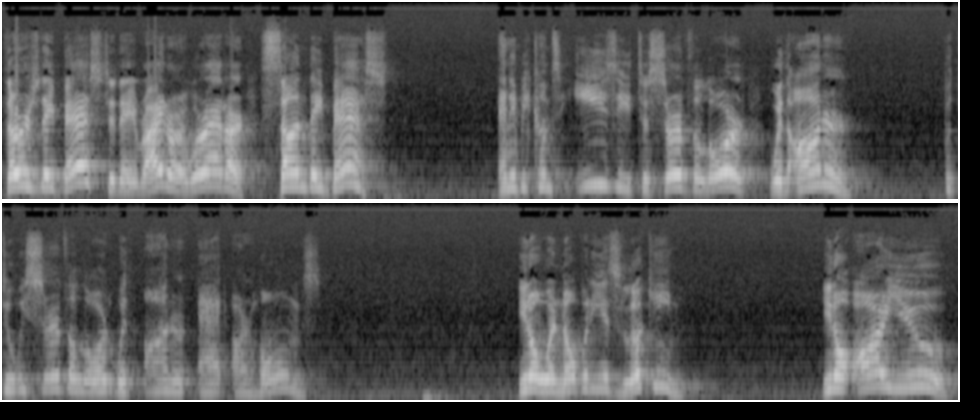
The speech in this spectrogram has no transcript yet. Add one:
Thursday best today, right? Or we're at our Sunday best. And it becomes easy to serve the Lord with honor. But do we serve the Lord with honor at our homes? You know, when nobody is looking. You know, are you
